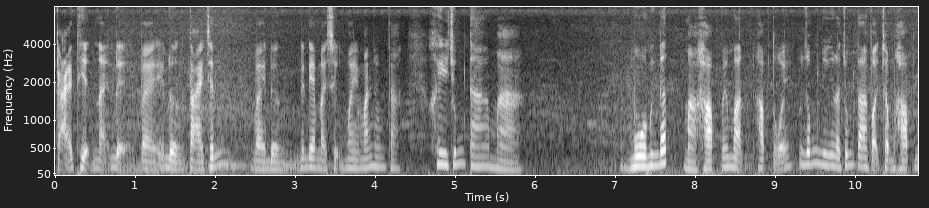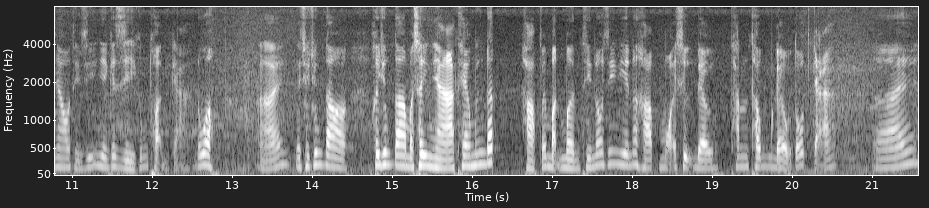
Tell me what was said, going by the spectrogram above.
cải thiện lại để về đường tài chính, về đường nên đem lại sự may mắn cho chúng ta. Khi chúng ta mà mua miếng đất mà hợp với mệnh, hợp tuổi, cũng giống như là chúng ta vợ chồng hợp nhau thì dĩ nhiên cái gì cũng thuận cả, đúng không? Đấy để cho chúng ta, khi chúng ta mà xây nhà theo miếng đất hợp với mệnh mình thì nó dĩ nhiên nó hợp, mọi sự đều thanh thông, đều tốt cả. Đấy.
